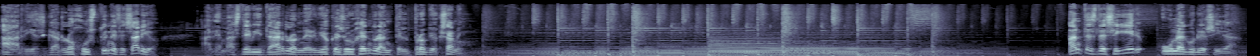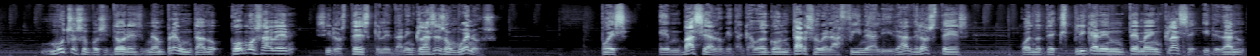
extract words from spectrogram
a arriesgar lo justo y necesario, además de evitar los nervios que surgen durante el propio examen. Antes de seguir, una curiosidad. Muchos opositores me han preguntado cómo saber si los test que les dan en clase son buenos. Pues en base a lo que te acabo de contar sobre la finalidad de los test, cuando te explican un tema en clase y te dan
